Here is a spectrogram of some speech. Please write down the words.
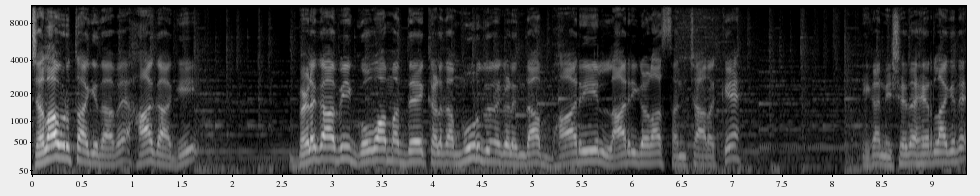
ಜಲಾವೃತ ಆಗಿದ್ದಾವೆ ಹಾಗಾಗಿ ಬೆಳಗಾವಿ, ಗೋವಾ ಮಧ್ಯೆ ಕಳೆದ ಮೂರು ದಿನಗಳಿಂದ ಭಾರೀ ಲಾರಿಗಳ ಸಂಚಾರಕ್ಕೆ ಈಗ ನಿಷೇಧ ಹೇರಲಾಗಿದೆ.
